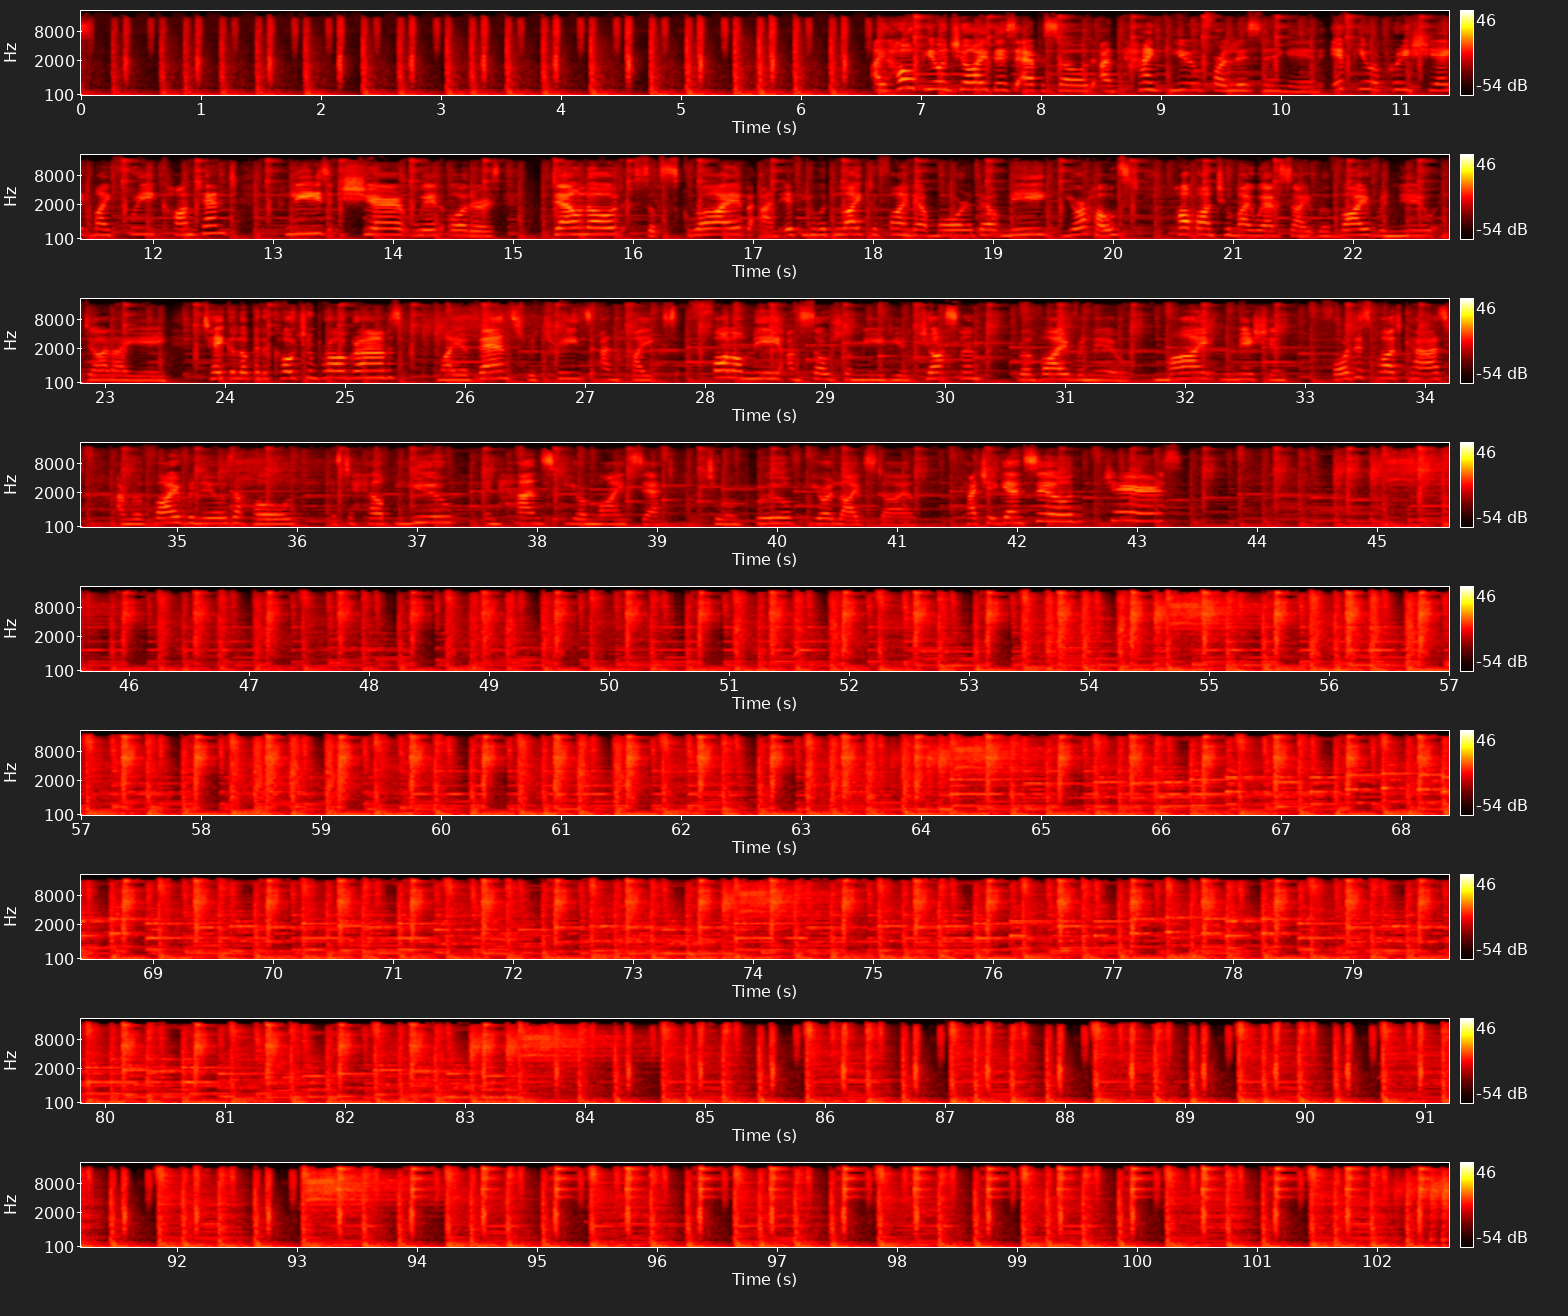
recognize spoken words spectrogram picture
I hope you enjoyed this episode and thank you for listening in. If you appreciate my free content, please share with others. Download, subscribe, and if you would like to find out more about me, your host, hop onto my website, reviverenew.ie. Take a look at the coaching programs, my events, retreats, and hikes. Follow me on social media, Jocelyn Revive Renew. My mission for this podcast and Revive Renew as a whole is to help you enhance your mindset to improve your lifestyle. Catch you again soon. Cheers.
